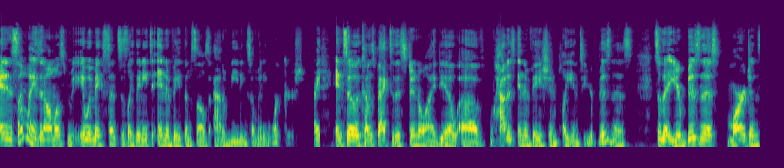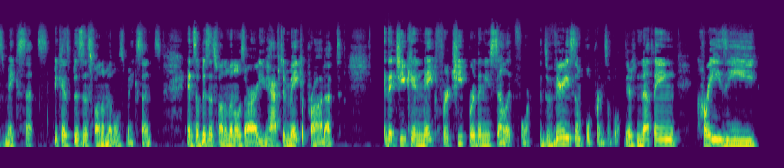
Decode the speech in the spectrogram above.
And in some ways, it almost, it would make sense. It's like they need to innovate themselves out of needing so many workers, right? And so it comes back to this general idea of how does innovation play into your business so that your business margins make sense because business fundamentals make sense. And so business fundamentals are you have to make a product that you can make for cheaper than you sell it for. It's a very simple principle. There's nothing crazy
